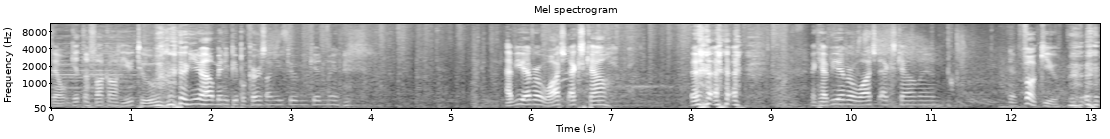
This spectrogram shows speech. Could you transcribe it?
don't get the fuck off YouTube. you know how many people curse on YouTube? You kidding me? Have you ever watched XCal? like, have you ever watched XCal, man? Yeah, fuck you.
